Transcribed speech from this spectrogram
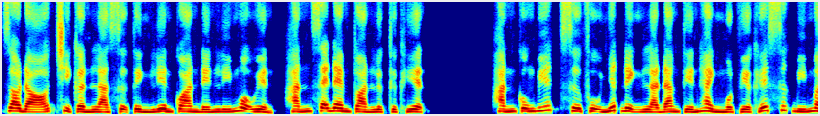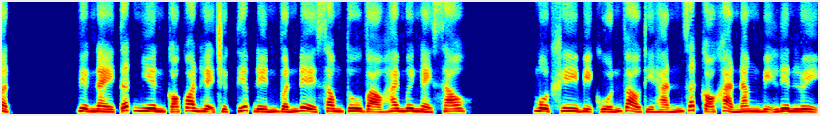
Do đó, chỉ cần là sự tình liên quan đến Lý Mộ Uyển, hắn sẽ đem toàn lực thực hiện. Hắn cũng biết, sư phụ nhất định là đang tiến hành một việc hết sức bí mật. Việc này tất nhiên có quan hệ trực tiếp đến vấn đề song tu vào 20 ngày sau. Một khi bị cuốn vào thì hắn rất có khả năng bị liên lụy.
